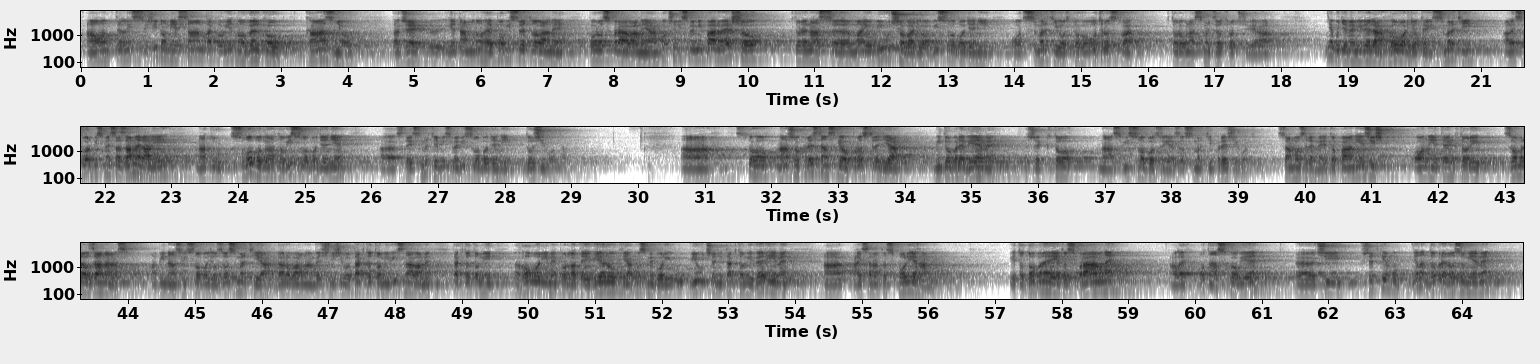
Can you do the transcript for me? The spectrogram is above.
A on, ten list Židom je sám takou jednou veľkou kázňou, Takže e, je tam mnohé povysvetľované, porozprávané a počuli sme mi pár veršov, ktoré nás e, majú vyučovať o vyslobodení od smrti, od toho otroctva, ktorou nás smrť zotročuje. A nebudeme mi veľa hovoriť o tej smrti, ale skôr by sme sa zamerali na tú slobodu, na to vyslobodenie. A z tej smrte my sme vyslobodení do života. A z toho nášho kresťanského prostredia my dobre vieme, že kto nás vyslobodzuje zo smrti pre život. Samozrejme, je to Pán Ježiš, On je ten, ktorý zomrel za nás, aby nás vyslobodil zo smrti a daroval nám väčší život. Takto to my vyznávame, takto to my hovoríme podľa tej vierovky, ako sme boli vyučení, takto my veríme a aj sa na to spoliehame. Je to dobré, je to správne, ale otázkou je, E, či všetkému nielen dobre rozumieme,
